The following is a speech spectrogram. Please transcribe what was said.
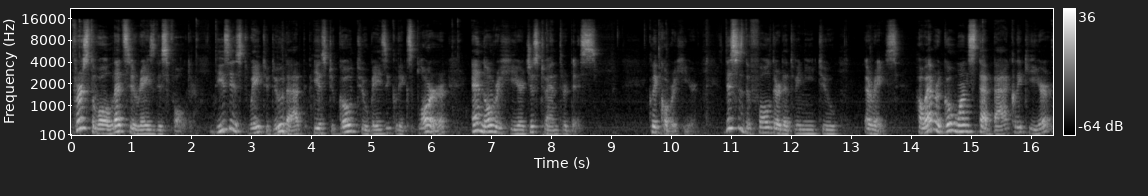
First of all, let's erase this folder the easiest way to do that is to go to basically Explorer and over here just to enter this. Click over here. This is the folder that we need to erase. However, go one step back, click here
